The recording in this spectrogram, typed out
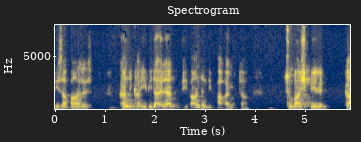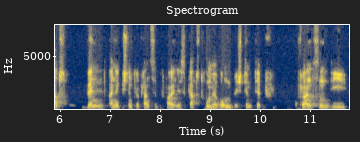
dieser Basis kann die KI wieder erlernen, wie waren denn die Parameter. Zum Beispiel gab es, wenn eine bestimmte Pflanze befallen ist, gab es drumherum bestimmte Pflanzen, die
